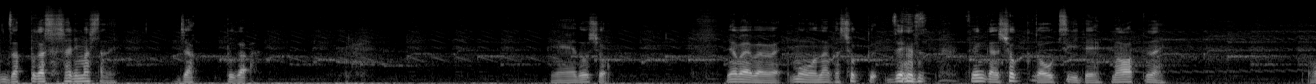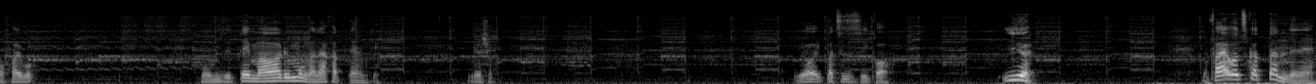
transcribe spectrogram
ザップがしゃしゃりましたね。ジャップが。えー、どうしよう。やばいやばいやばい。もうなんかショック。前、前回のショックが大きすぎて回ってない。お、ファイボもう絶対回るもんがなかったやんけ。よいしょ。よ、一発ずついこう。いやファイボ使ったんでね。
